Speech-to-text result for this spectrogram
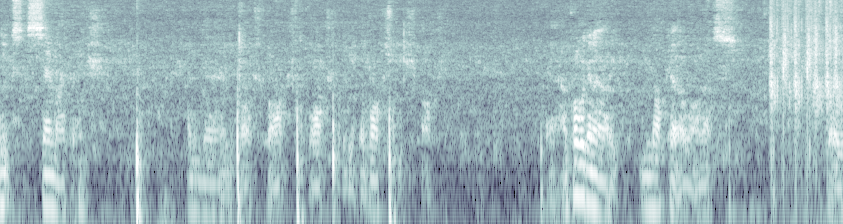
Looks semi-pish. And then we get the bosh, bish, bosh. Yeah, I'm probably gonna like knock out a lot. Because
